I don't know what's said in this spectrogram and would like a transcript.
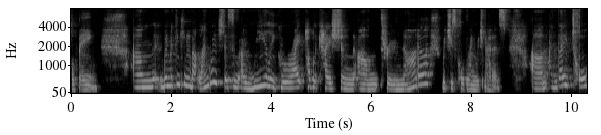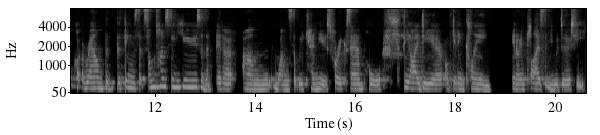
of being. Um, when we're thinking about language, there's some, a really great publication um, through NADA, which is called Language Matters. Um, and they talk around the, the, things that sometimes we use and the better um, ones that we can use. For example, the idea of getting clean you know, implies that you were dirty.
